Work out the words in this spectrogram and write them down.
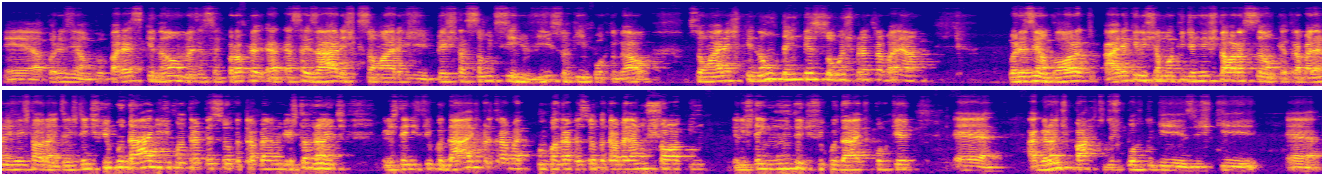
É, por exemplo, parece que não, mas essas próprias essas áreas que são áreas de prestação de serviço aqui em Portugal são áreas que não têm pessoas para trabalhar. Por exemplo, a área que eles chamam aqui de restauração, que é trabalhar nos restaurantes, eles têm dificuldade de encontrar pessoa para trabalhar no restaurante, eles têm dificuldade para encontrar pessoa para trabalhar no shopping, eles têm muita dificuldade porque é, a grande parte dos portugueses que é,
